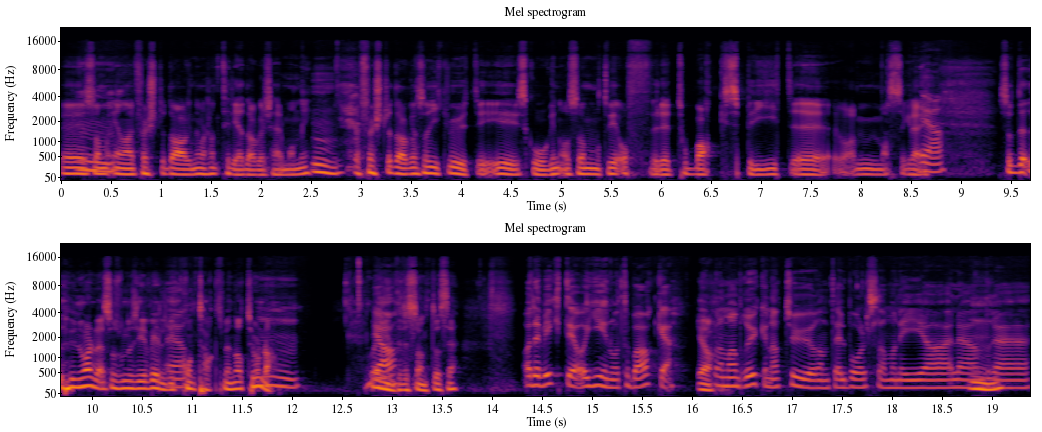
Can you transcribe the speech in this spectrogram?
eh, Som en av de første dagene. Det var sånn tre dagers seremoni. Den første dagen så gikk vi ut i, i skogen, og så måtte vi ofre tobakk, sprit, eh, masse greier. Ja. Så det, hun var der, sånn som du sier, veldig i Ja. kontakt med naturen. da. Det var Ja. interessant å se. Og det er viktig å gi noe tilbake. Ja. For når man bruker naturen til bålseremonier eller andre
